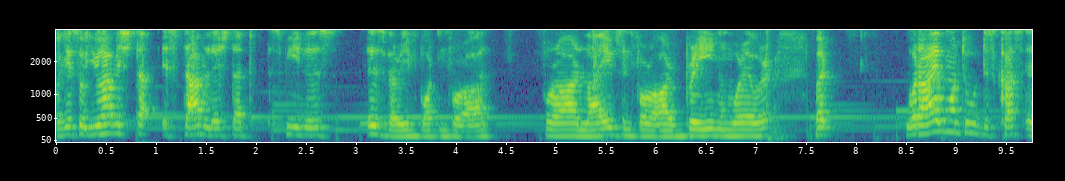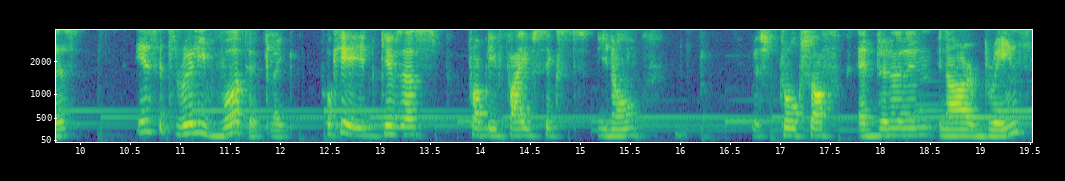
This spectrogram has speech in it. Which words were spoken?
Okay, so you have est- established that speed is is very important for our for our lives and for our brain and whatever. But what I want to discuss is is it really worth it? Like, okay, it gives us probably five, six, you know, strokes of adrenaline in our brains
